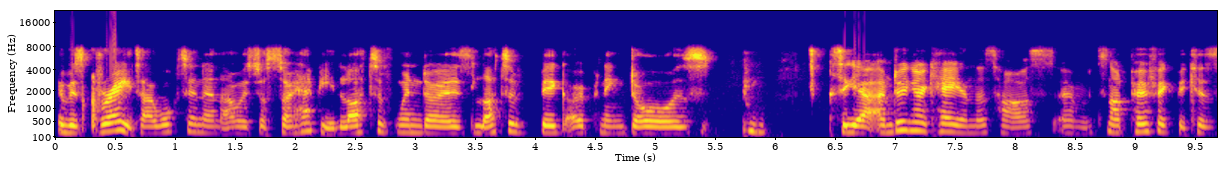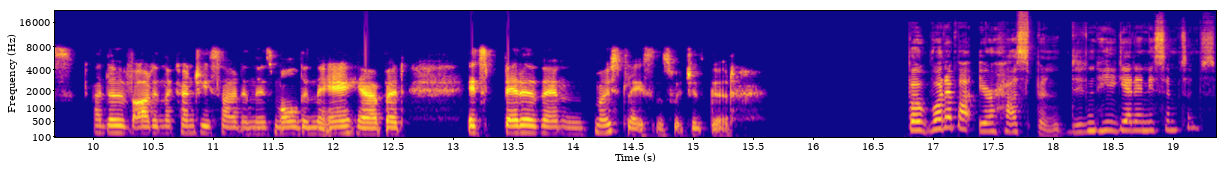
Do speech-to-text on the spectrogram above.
it was great. I walked in and I was just so happy. Lots of windows, lots of big opening doors. so yeah, I'm doing okay in this house. Um, it's not perfect because I live out in the countryside and there's mold in the air here, but it's better than most places, which is good. But what about your husband? Didn't he get any symptoms?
